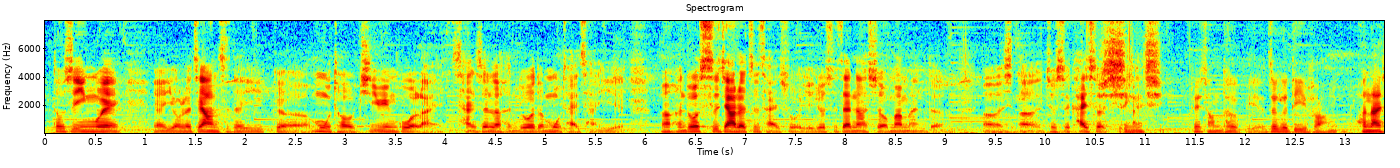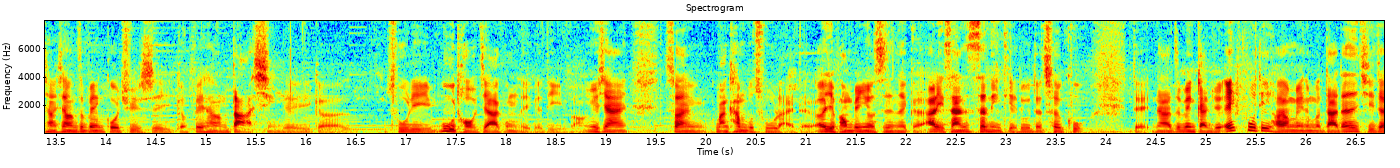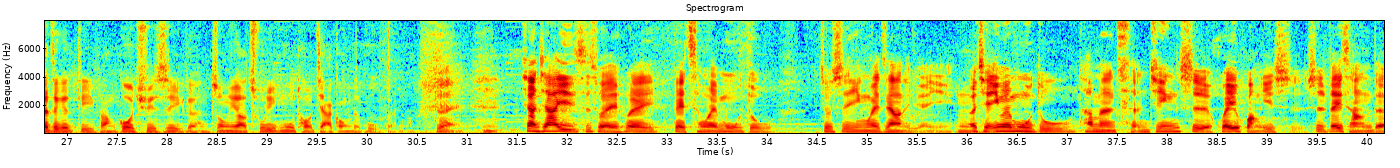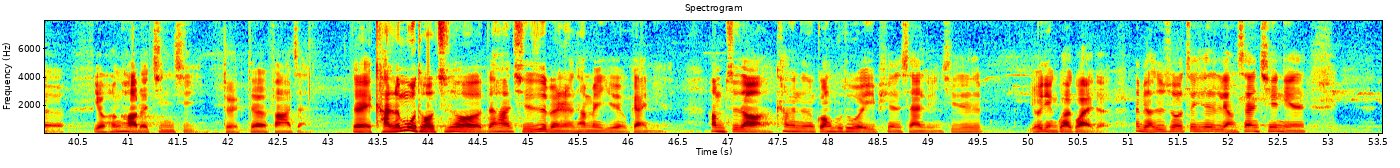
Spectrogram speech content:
都是因为呃有了这样子的一个木头集运过来，产生了很多的木材产业，呃很多私家的制裁所，也就是在那时候慢慢的呃呃就是开设兴起，非常特别。这个地方很难想象，这边过去是一个非常大型的一个。处理木头加工的一个地方，因为现在算蛮看不出来的，而且旁边又是那个阿里山森林铁路的车库，对，那这边感觉哎腹地好像没那么大，但是其实在这个地方过去是一个很重要处理木头加工的部分对，嗯，像嘉义之所以会被称为木都，就是因为这样的原因，而且因为木都他们曾经是辉煌一时，是非常的有很好的经济对的发展。对，砍了木头之后，当然其实日本人他们也有概念，他们知道看看那光秃秃的一片山林，其实有点怪怪的。那表示说这些两三千年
